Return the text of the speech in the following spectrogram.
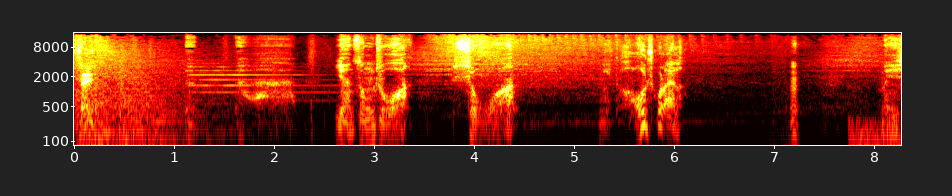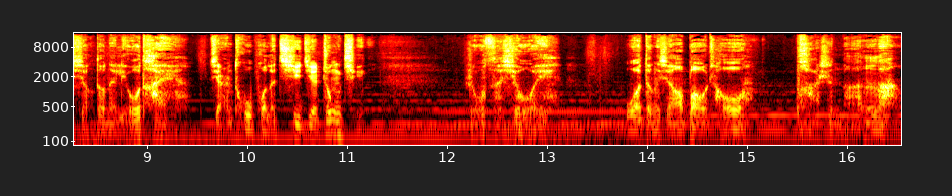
谁？燕宗主，是我。你逃出来了？哼！没想到那刘太竟然突破了七阶中期，如此修为，我等想要报仇，怕是难了。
